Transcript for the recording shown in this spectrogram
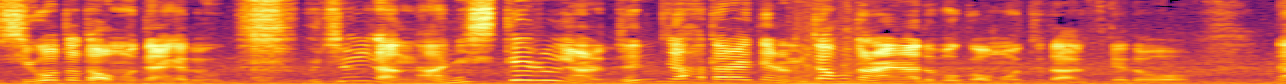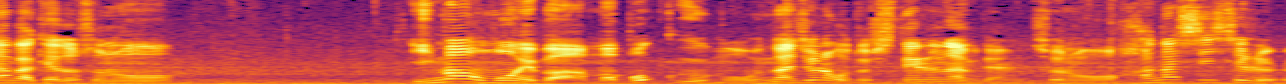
仕事とは思ってないけどうちのじいさん何してるんやろ？全然働いてるの見たことないなと僕は思ってたんですけどなんかけどその今思えば、まあ、僕も同じようなことしてるなみたいな。その話する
